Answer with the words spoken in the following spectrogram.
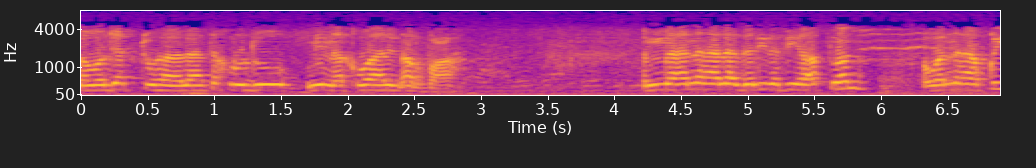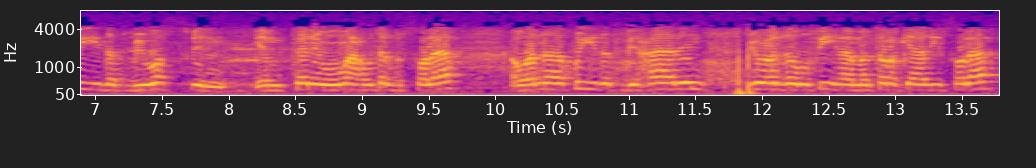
فوجدتها لا تخرج من أقوال أربعة. إما أنها لا دليل فيها أصلا أو أنها قيدت بوصف يمتنع معه ترك الصلاة أو أنها قيدت بحال يعذر فيها من ترك هذه الصلاة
